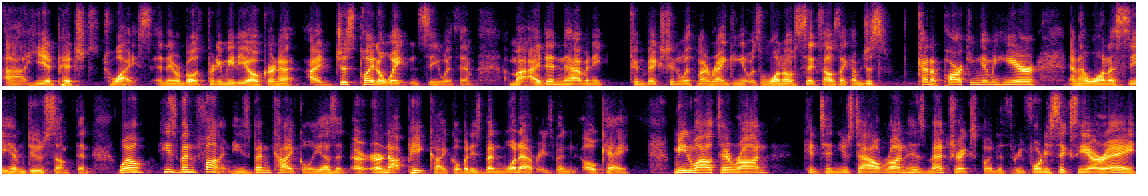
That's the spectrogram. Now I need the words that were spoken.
Uh, he had pitched twice, and they were both pretty mediocre. And I, I just played a wait and see with him. My, I didn't have any conviction with my ranking. It was 106. I was like, I'm just kind of parking him here, and I want to see him do something. Well, he's been fine. He's been Keuchel. He hasn't, or, or not peak Keuchel, but he's been whatever. He's been okay. Meanwhile, Teheran continues to outrun his metrics, but a 346 ERA.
